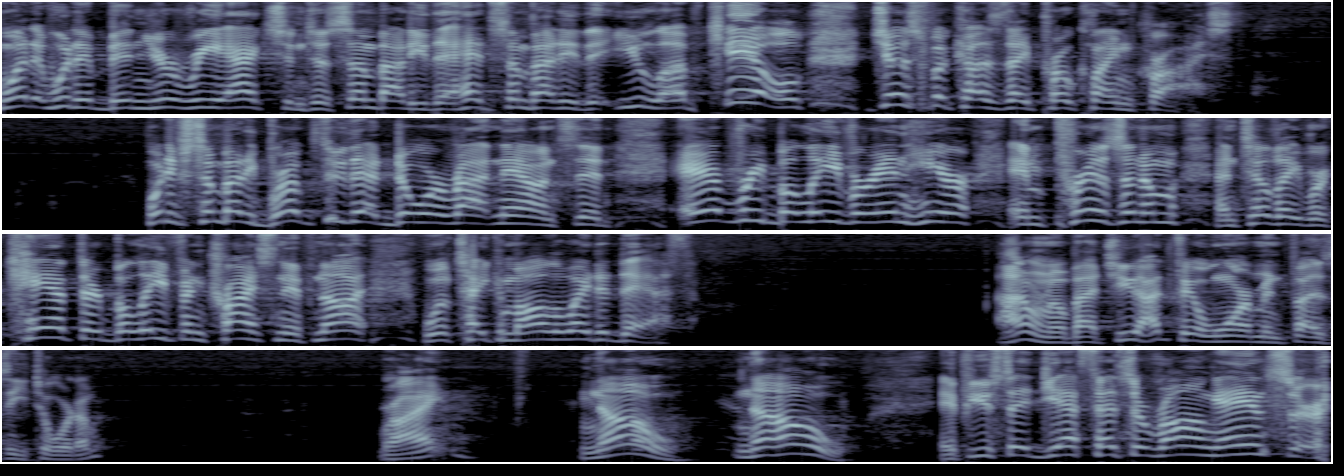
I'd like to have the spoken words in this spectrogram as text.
what would have been your reaction to somebody that had somebody that you love killed just because they proclaimed Christ? What if somebody broke through that door right now and said, Every believer in here, imprison them until they recant their belief in Christ, and if not, we'll take them all the way to death? I don't know about you, I'd feel warm and fuzzy toward them. Right? No, no. If you said yes, that's a wrong answer.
